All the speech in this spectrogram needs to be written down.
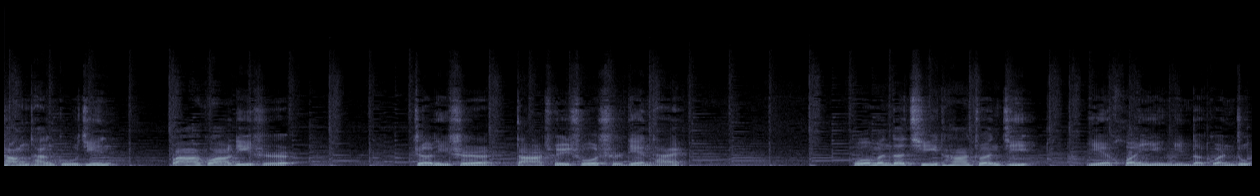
畅谈古今，八卦历史。这里是大锤说史电台。我们的其他专辑也欢迎您的关注。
